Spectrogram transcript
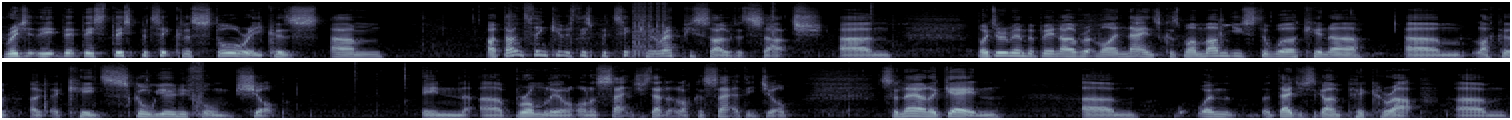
Origi- the- the- this this particular story because um, I don't think it was this particular episode as such. Um, but I do remember being over at my nan's because my mum used to work in a um, like a, a, a kid's school uniform shop in uh, Bromley on, on a Saturday. She's had like a Saturday job. So now and again, um, when the dad used to go and pick her up um,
